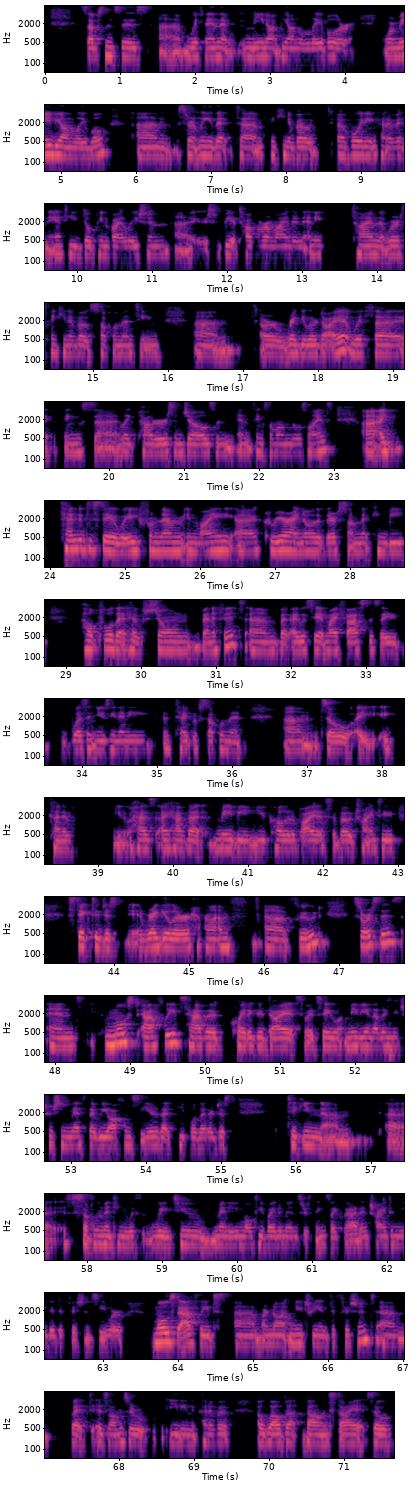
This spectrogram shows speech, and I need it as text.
substances uh, within that may not be on the label or or may be on the label. Um, certainly, that um, thinking about avoiding kind of an anti-doping violation uh, should be at top of our mind in any time that we're thinking about supplementing um, our regular diet with uh, things uh, like powders and gels and, and things along those lines. Uh, I tended to stay away from them in my uh, career. I know that there's some that can be helpful that have shown benefit, um, but I would say at my fastest, I wasn't using any uh, type of supplement. Um, so I, I kind of you know has i have that maybe you call it a bias about trying to stick to just eh, regular um, uh, food sources. And most athletes have a quite a good diet. So i'd say maybe another nutrition myth that we often see are that people that are just taking um, uh, supplementing with way too many multivitamins or things like that and trying to meet a deficiency where most athletes um, are not nutrient deficient um, but as long as they're eating a kind of a, a well balanced diet. So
